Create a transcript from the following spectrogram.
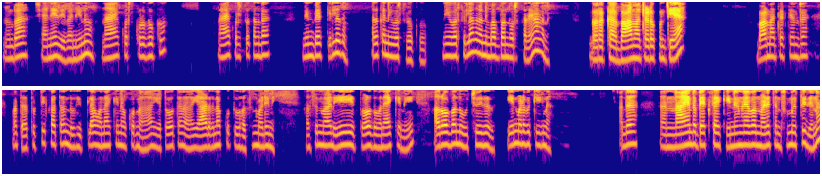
ಬಾ ಶಾನೆ ಇದೀವ ನೀನು ನಾ ಯಾಕೆ ಹೊರ್ಸ್ಕೊಡ್ಬೇಕು ನಾ ಯಾಕೆ ಹೊರ್ಸ್ಬೇಕಂದ್ರೆ ನಿನ್ ಬೆಕ್ಕ ಇಲ್ಲದು ಅದಕ್ಕೆ ನೀವು ಹೊರ್ಸ್ಬೇಕು ನೀವು ಹೊರ್ಸಿಲ್ಲ ಅಂದ್ರೆ ನಿಮ್ಮ ಬಂದು ಹೊರ್ಸ್ತಾನೆ ಅವನು ಬರಕ್ಕ ಬಾ ಮಾತಾಡಕ್ಕಂತೀಯ ಬಾ ಮಾತಾಡ್ತಂದ್ರೆ ಮತ್ತೆ ತುಟ್ಟಿ ಕತ್ತಂದು ಹಿತ್ಲ ಎಟ್ಟೋತನ ಎರಡು ದಿನ ಕೂತು ಹಸನ್ ಮಾಡೀನಿ. ಹಸನ್ ಮಾಡಿ ತೊಳೆದು ಹಾಕೀನಿ. ಅರೋ ಬಂದು ಹುಚ್ಚ ಇದೆ ಏನು ಮಾಡ್ಬೇಕು ಈಗ? ಅದ ನಾಯಿಂದ ಬೆಕ್ ಹಾಕಿ ನಿನ್ನೆ ಬಂದು ಮಾಡಿ ತಂದು ಸುಮ್ಮನೆ ಇರ್ತಿದ್ದೇನು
